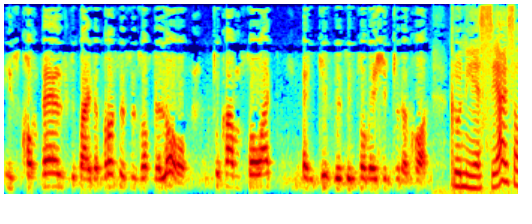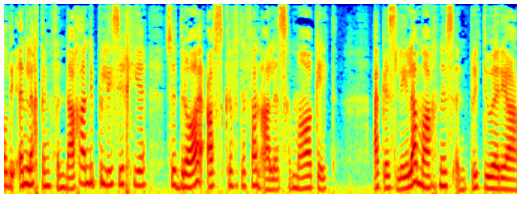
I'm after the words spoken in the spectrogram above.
is compelled by the processes of the law to come forward and give this information to the court. Kronie sê hy sal die inligting vandag aan die polisie gee sodra hy afskrifte van alles gemaak het. Ek is Lela Magnus in Pretoria.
